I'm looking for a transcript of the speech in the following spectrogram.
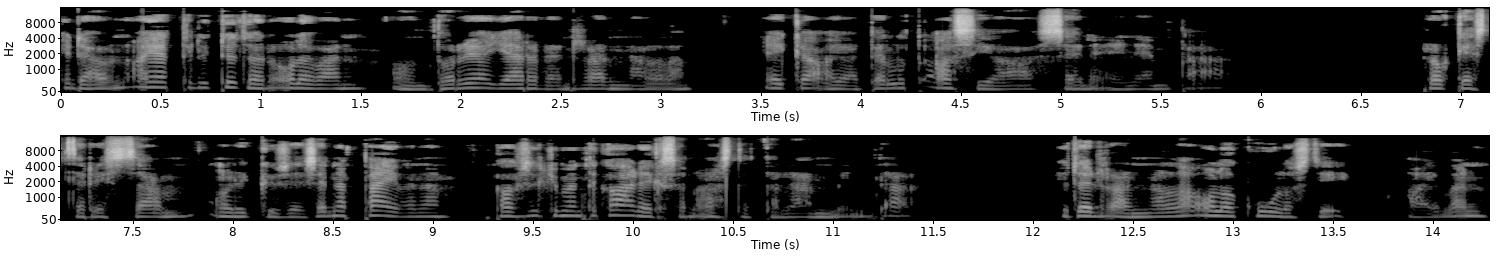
ja Down ajatteli tytön olevan Ontoria järven rannalla eikä ajatellut asiaa sen enempää. Rokesterissa oli kyseisenä päivänä 28 astetta lämmintä, joten rannalla olo kuulosti aivan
